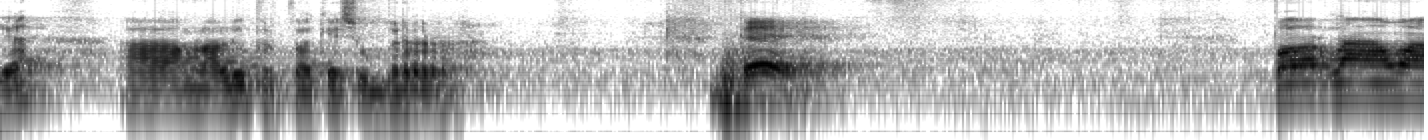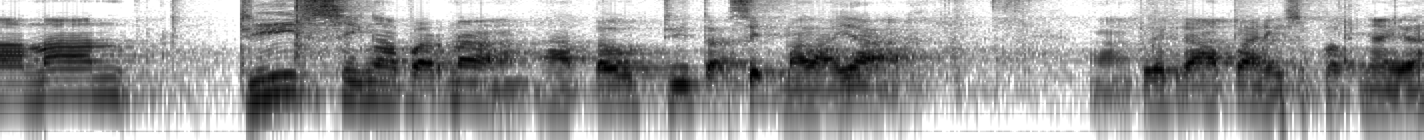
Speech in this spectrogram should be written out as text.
ya uh, melalui berbagai sumber. Oke, perlawanan di Singaparna atau di Tasikmalaya. Nah, kira-kira apa nih sebabnya ya?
